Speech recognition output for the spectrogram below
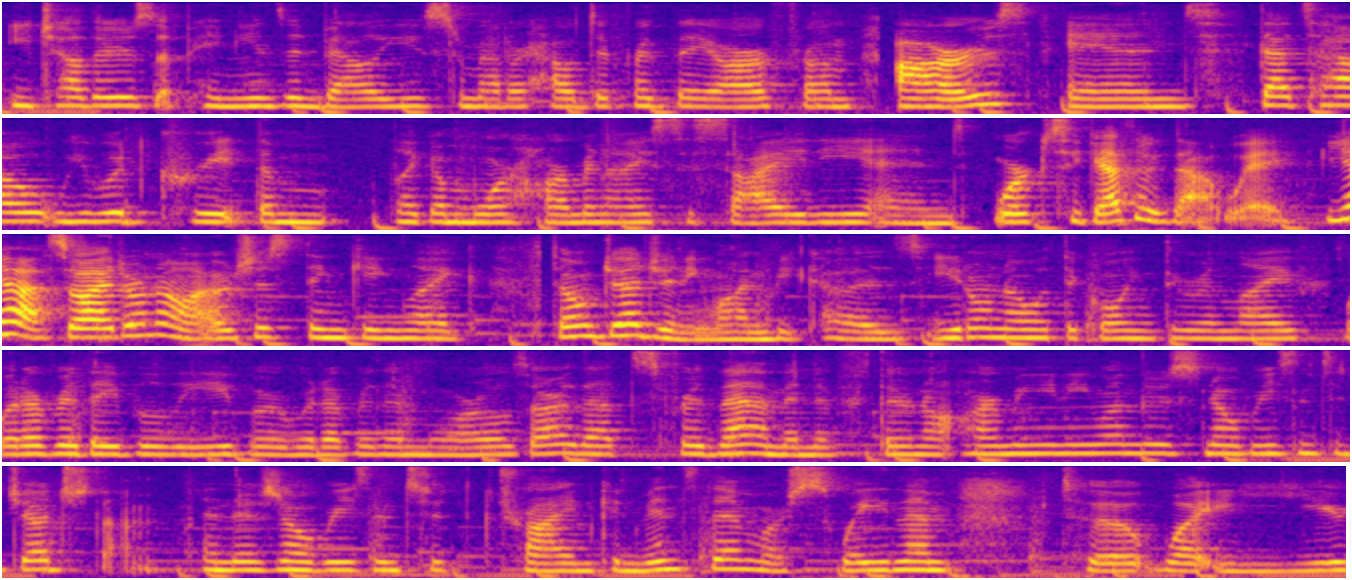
each other's opinions and values no matter how different they are from ours. And that's how we would create the like a more harmonized society and work together that way. Yeah, so I don't know. I was just thinking like don't judge anyone because you don't know what they're going through in life. Whatever they believe or whatever their morals are, that's for them and if they're not harming anyone, there's no reason to judge them. And there's no reason to try and convince them or sway them to what you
